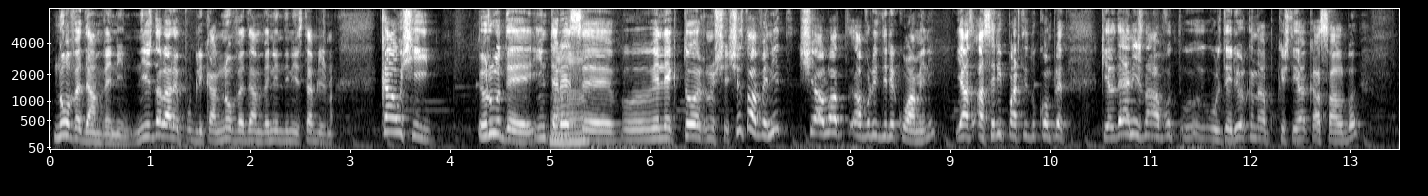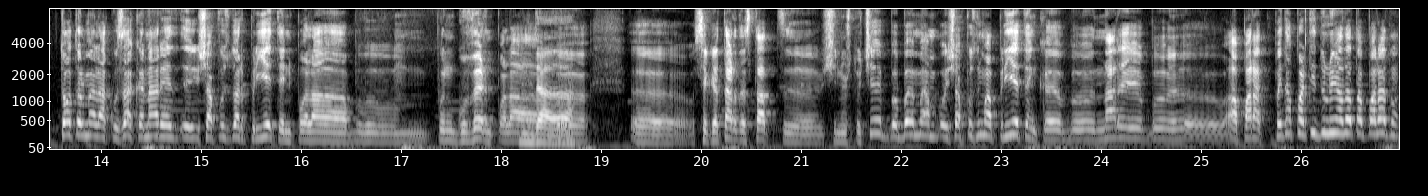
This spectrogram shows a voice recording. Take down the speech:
nu o vedeam venind. Nici de la republican nu o vedeam venind din establishment. Ca au și rude, interese, uh-huh. electori, nu știu. Și ăsta a venit și a luat, a vorbit direct cu oamenii. I-a, a sărit partidul complet. Că el de-aia nici n-a avut uh, ulterior când a câștigat Casa Albă. Toată lumea l-a acuzat că n-are, uh, și-a pus doar prieteni pe la, uh, în guvern, pe la Da, da. uh, uh, secretar de stat uh, și nu știu ce, bă, bă, mi-am- și-a pus numai prieten că uh, n-are uh, aparat. Păi dar partidul nu i-a dat aparat, mă.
